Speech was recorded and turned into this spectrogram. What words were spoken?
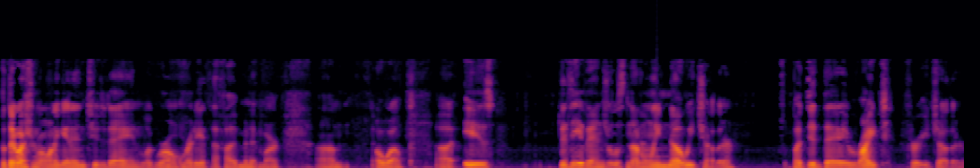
But the question I want to get into today, and look, we're already at the five minute mark, um, oh well, uh, is did the evangelists not only know each other, but did they write for each other?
